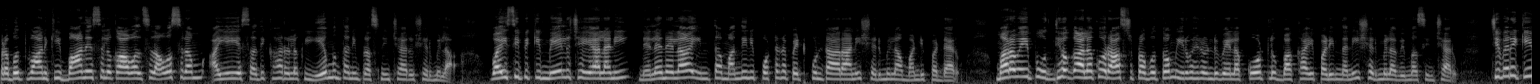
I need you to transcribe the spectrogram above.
ప్రభుత్వానికి బానేసలు కావాల్సిన అవసరం ఐఏఎస్ అధికారులకు ఏముందని ప్రశ్నించారు షర్మిల. వైసీపీకి మేలు చేయాలని నెల నెలా ఇంతమందిని పొట్టన పెట్టుకుంటారా అని షర్మిల మండిపడ్డారు. మరోవైపు ఉద్యోగాలకు రాష్ట్ర ప్రభుత్వం ఇరవై రెండు వేల కోట్లు బకాయి పడిందని షర్మిల విమర్శించారు. చివరికి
